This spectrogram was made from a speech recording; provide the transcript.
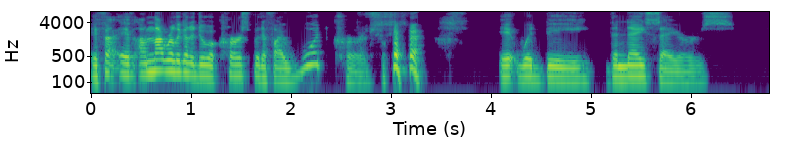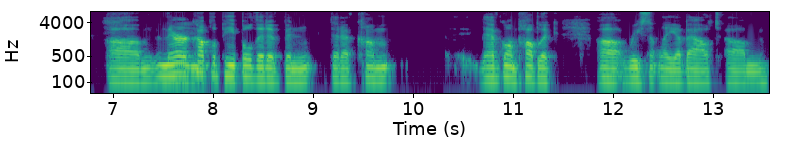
If I, if I'm not really going to do a curse, but if I would curse, it would be the naysayers. Um, and there are a Mm. couple of people that have been that have come, that have gone public uh, recently about um,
